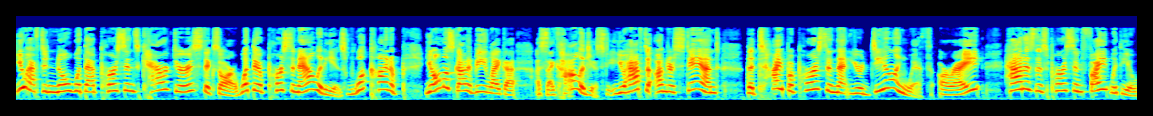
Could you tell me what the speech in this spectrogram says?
you have to know what that person's characteristics are, what their personality is, what kind of, you almost got to be like a, a psychologist. You have to understand the type of person that you're dealing with, all right? How does this person fight with you?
